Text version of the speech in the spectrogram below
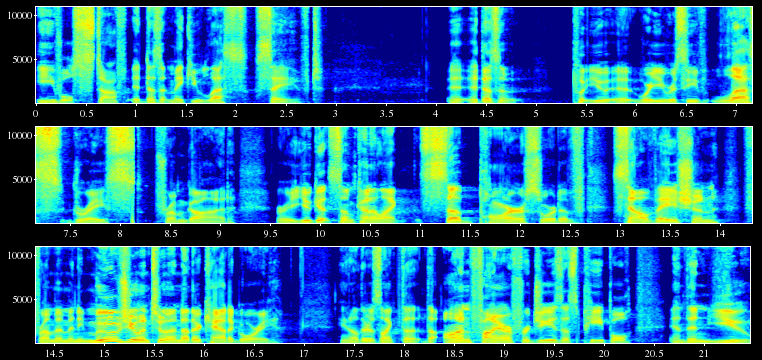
evil stuff, it doesn't make you less saved. It, it doesn't put you uh, where you receive less grace from God or you get some kind of like subpar sort of salvation from him and he moves you into another category. You know, there's like the, the on fire for Jesus people and then you.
